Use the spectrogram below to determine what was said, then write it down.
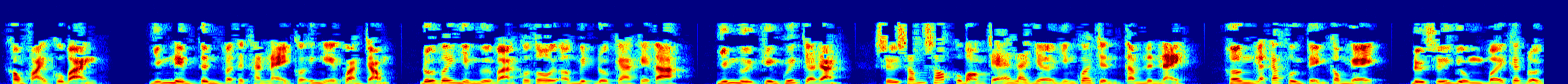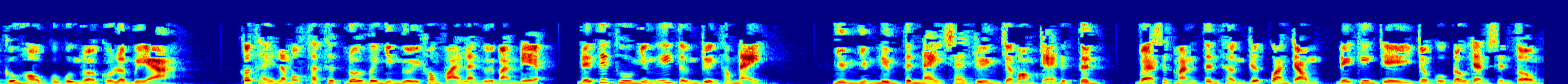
không phải của bạn. Những niềm tin và thực hành này có ý nghĩa quan trọng đối với những người bạn của tôi ở Midoka Keta. Những người kiên quyết cho rằng Sự sống sót của bọn trẻ là nhờ những quá trình tâm linh này, hơn là các phương tiện công nghệ, được sử dụng bởi các đội cứu hộ của quân đội Colombia. Có thể là một thách thức đối với những người không phải là người bản địa, để tiếp thu những ý tưởng truyền thống này. Nhưng những niềm tin này sẽ truyền cho bọn trẻ đức tin, và sức mạnh tinh thần rất quan trọng để kiên trì trong cuộc đấu tranh sinh tồn.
